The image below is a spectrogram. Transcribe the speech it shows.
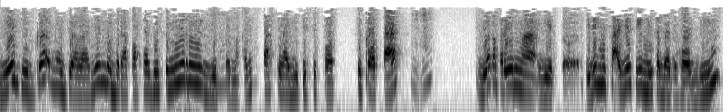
dia juga ngejalanin beberapa hobi sendiri gitu. Makanya pas lagi psikot psikotes Mm-mm. dia keterima gitu. Jadi bisa aja sih bisa dari hobi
